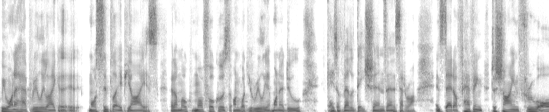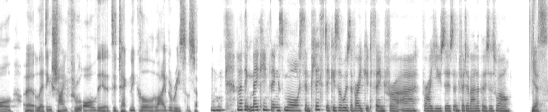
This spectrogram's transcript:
we want to have really like a, a more simpler APIs that are more, more focused on what you really want to do in case of validations and etc. Instead of having to shine through all, uh, letting shine through all the, the technical libraries or so. Mm-hmm. And I think making things more simplistic is always a very good thing for our for our users and for developers as well. Yes,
